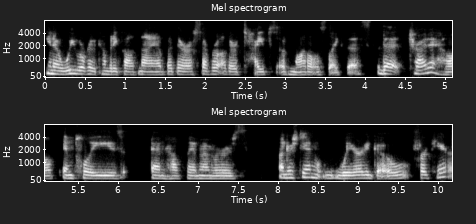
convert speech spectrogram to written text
You know, we work with a company called Nayya, but there are several other types of models like this that try to help employees and health plan members understand where to go for care.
